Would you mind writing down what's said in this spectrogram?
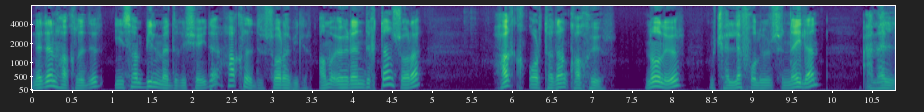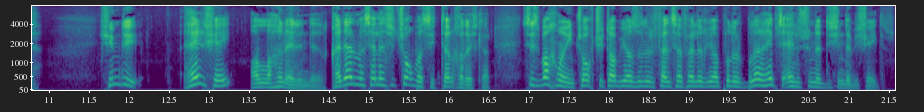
Neden haklıdır? İnsan bilmediği şeyde haklıdır, sorabilir. Ama öğrendikten sonra hak ortadan kalkıyor. Ne oluyor? Mükellef oluyorsun neyle? Amelle. Şimdi her şey Allah'ın elindedir. Kader meselesi çok basittir arkadaşlar. Siz bakmayın çok kitap yazılır, felsefelik yapılır. Bunlar hepsi ehl sünnet dışında bir şeydir.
